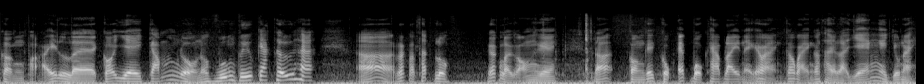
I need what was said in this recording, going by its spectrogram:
cần phải là có dây cắm rồi nó vướng víu các thứ ha. À, rất là thích luôn. Rất là gọn gàng. Đó còn cái cục Apple CarPlay này các bạn các bạn có thể là dán ngay chỗ này.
